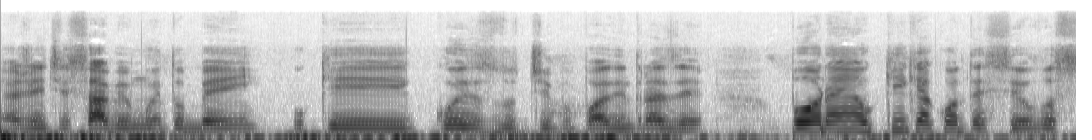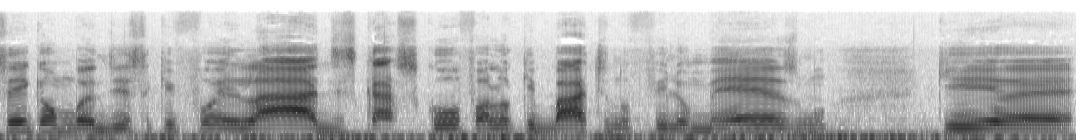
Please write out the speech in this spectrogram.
A gente sabe muito bem o que coisas do tipo podem trazer. Porém, o que, que aconteceu? Você que é um bandista que foi lá, descascou, falou que bate no filho mesmo, que é,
